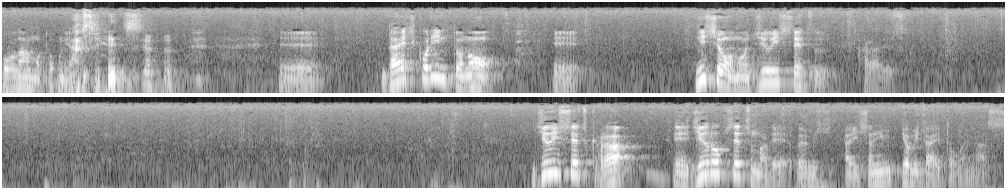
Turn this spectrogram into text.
講談も特に暑いです、えー、第一コリントの、えー、2章の11節からです。11節から16節までお読み一緒に読みたいと思います。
